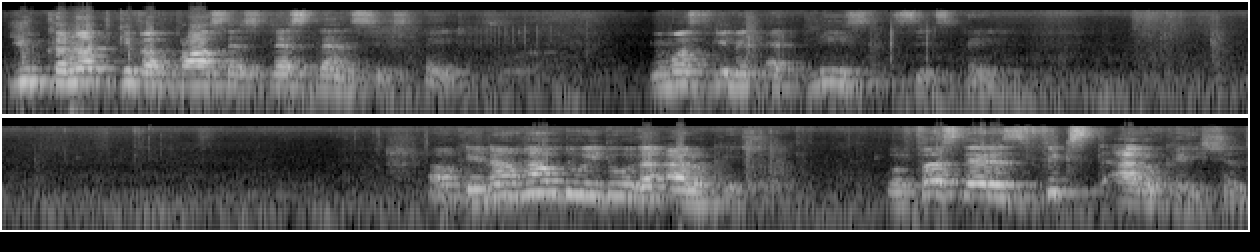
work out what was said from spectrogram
you cannot give a process less than six pages. You must give it at least six pages. Okay, now how do we do the allocation? Well, first there is fixed allocation.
